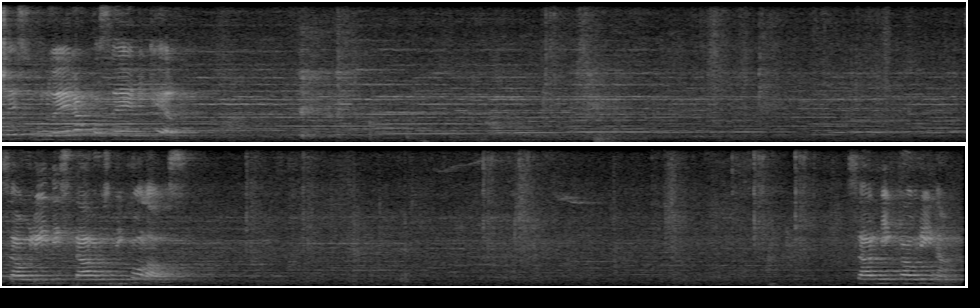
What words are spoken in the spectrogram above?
Sánchez Munuera José Miquel. Saulidis Stavros Nikolaos. Sarnik Paulina.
